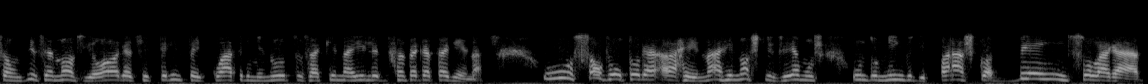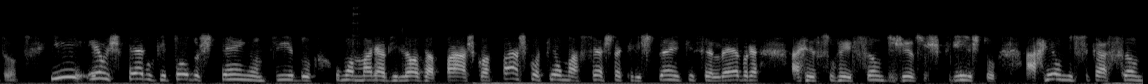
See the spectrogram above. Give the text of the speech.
são 19 horas e 34 minutos aqui na ilha de Santa Catarina. O sol voltou a, reinar e nós tivemos um domingo de Páscoa bem ensolarado. E eu espero que todos tenham tido uma maravilhosa Páscoa. A Páscoa que é uma festa cristã e que celebra a ressurreição de Jesus Cristo, a reunificação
